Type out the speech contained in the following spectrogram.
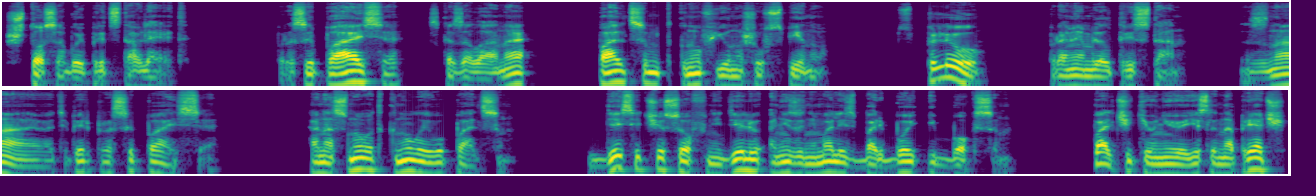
что собой представляет. «Просыпайся», — сказала она, пальцем ткнув юношу в спину. «Сплю», промямлил Тристан. Знаю, а теперь просыпайся. Она снова ткнула его пальцем. Десять часов в неделю они занимались борьбой и боксом. Пальчики у нее, если напрячь,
